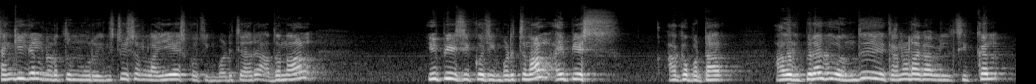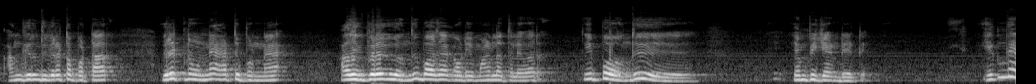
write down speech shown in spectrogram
சங்கிகள் நடத்தும் ஒரு இன்ஸ்டியூஷனில் ஐஏஎஸ் கோச்சிங் படித்தார் அதனால் யூபிஎஸ்சி கோச்சிங் படித்தனால் ஐபிஎஸ் ஆக்கப்பட்டார். அதுக்கு பிறகு வந்து கர்நாடகாவில் சிக்கல் அங்கிருந்து விரட்டப்பட்டார். விரட்டின உடனே ஆட்டு பண்ண. அதுக்கு பிறகு வந்து பாஜகவுடைய மாநில தலைவர். இப்போ வந்து எம்பி கேண்டிடேட்டு எங்கே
